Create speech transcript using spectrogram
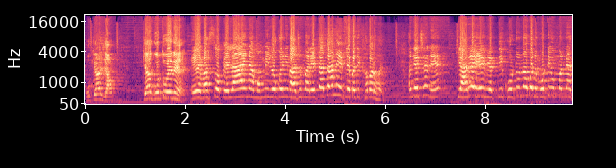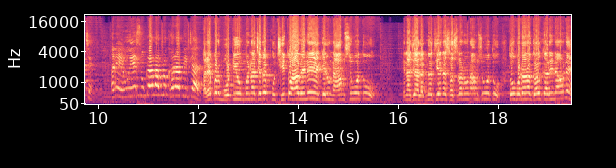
હું ક્યાં જાઉં? ક્યાં ગોતું એને? એ વર્ષો પહેલા એના મમ્મી લોકો એની બાજુમાં રહેતા હતા ને એટલે બધી ખબર હોય. અને છે ને ક્યારે એ વ્યક્તિ ખોટું ન બોલે મોટી ઉંમરના છે. અને એવું એ શું કામ આપણું ખરાબ વિચાર? અરે પણ મોટી ઉંમરના છે તો પૂછી તો આવે ને કે એનું નામ શું હતું? એના જ્યાં લગ્ન થયા એના સસરાનું નામ શું હતું? તો હું બધાનો ગલ કરીને આવું ને.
